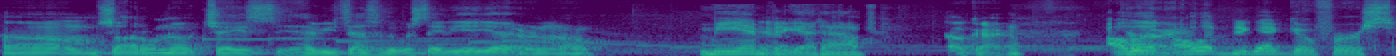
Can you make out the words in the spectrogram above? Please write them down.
Um, so I don't know. Chase, have you tested it with Stadia yet or no? Me and Yeah. Big Ed have. Okay. I'll let Alright. I'll let Big Ed go first.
